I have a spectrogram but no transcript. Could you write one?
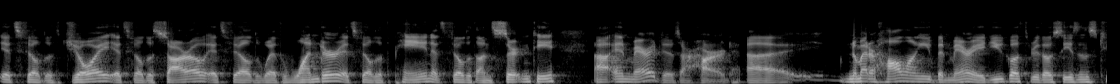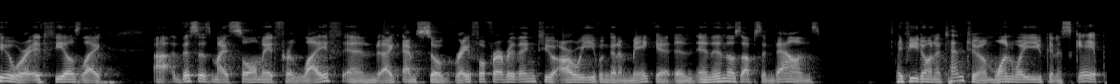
it's filled with joy. It's filled with sorrow. It's filled with wonder. It's filled with pain. It's filled with uncertainty. Uh, and marriages are hard. Uh, no matter how long you've been married, you go through those seasons too, where it feels like uh, this is my soulmate for life, and I, I'm so grateful for everything. To are we even going to make it? And and in those ups and downs, if you don't attend to them, one way you can escape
